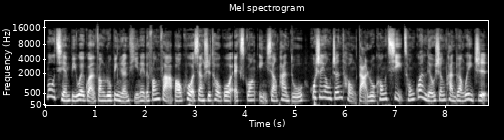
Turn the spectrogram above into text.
目前鼻胃管放入病人体内的方法，包括像是透过 X 光影像判读，或是用针筒打入空气，从灌流声判断位置，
